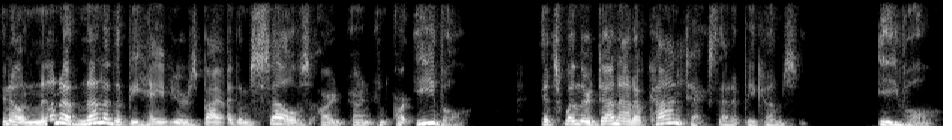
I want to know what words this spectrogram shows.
You know, none of none of the behaviors by themselves are, are, are evil. It's when they're done out of context that it becomes evil.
